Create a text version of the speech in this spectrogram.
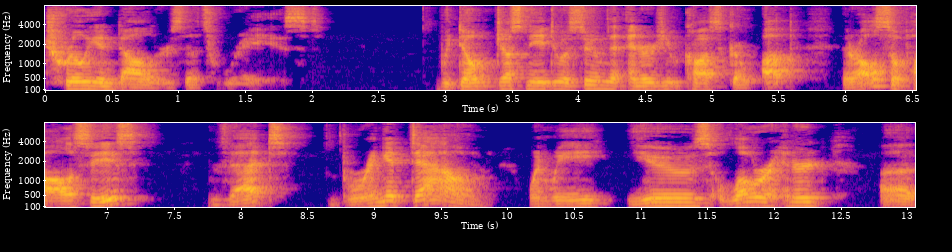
trillion that's raised. We don't just need to assume that energy costs go up. There are also policies that bring it down. when we use lower energy, uh,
